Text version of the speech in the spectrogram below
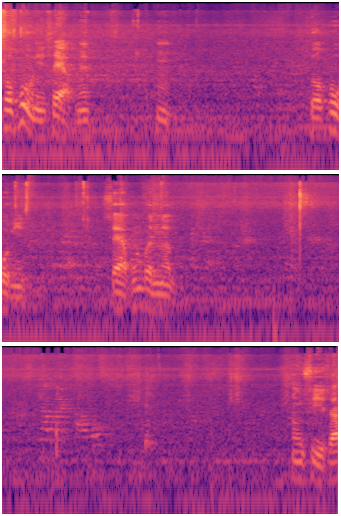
ตัวผู้นี่แสบไหมตัวผู้นี่แสบของเพิ่นครั บทั้งสี่ซะ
